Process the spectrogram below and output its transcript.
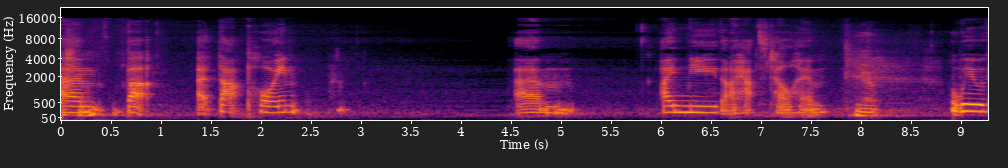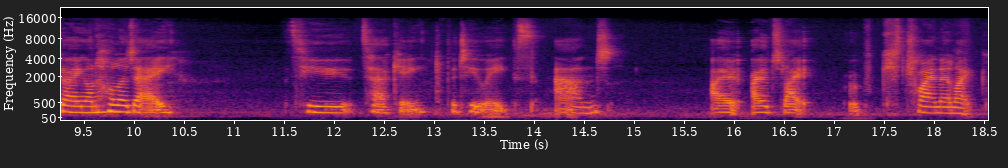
Um, but at that point, um, I knew that I had to tell him. Yeah. We were going on holiday to Turkey for two weeks, and I I was like trying to like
